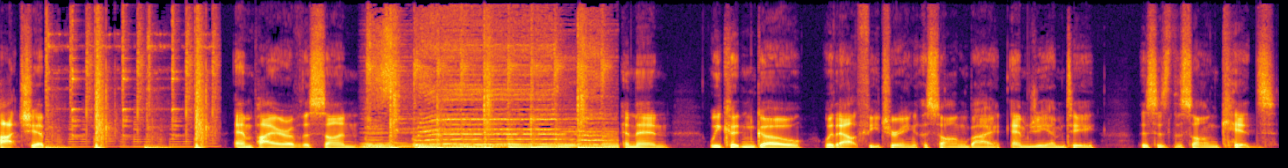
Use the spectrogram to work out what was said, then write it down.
Hot Chip, Empire of the Sun. And then we couldn't go without featuring a song by MGMT. This is the song Kids.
